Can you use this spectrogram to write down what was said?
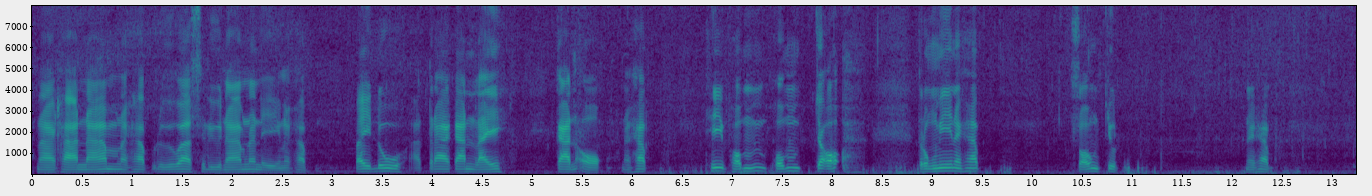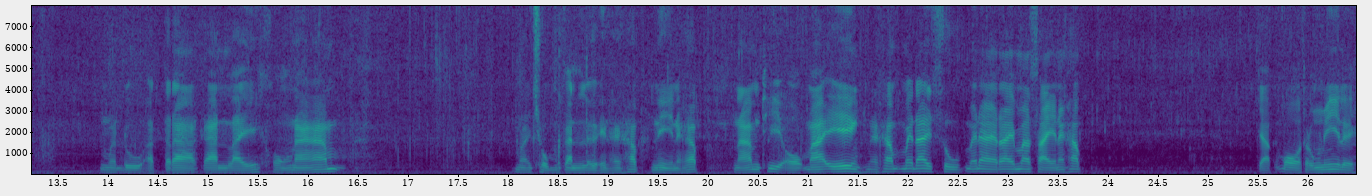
ธนาคารน้ำนะครับ หรือว่าสะดือน้ำนั่นเองนะครับ ไปดูอัตราการไหลการออกนะครับ ที่ผมผมเจาะตรงนี้นะครับสองจุดนะครับ มาดูอัตราการไหลของน้ำมาชมกันเลยนะครับนี่นะครับ น้ำที่ออกมาเองนะครับ ไม่ได้สูบไม่ได้อะไรมาใส่นะครับ จากบ่อตรงนี้เลย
